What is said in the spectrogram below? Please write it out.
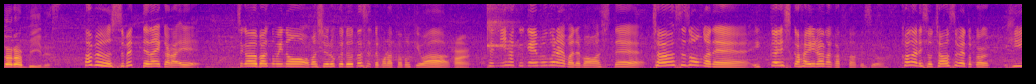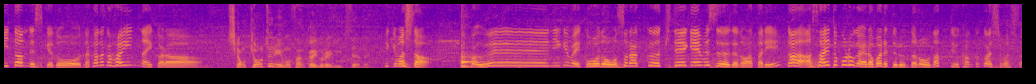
たら B です。多分滑ってないから A 違う番組の、まあ、収録で打たせてもらった時ははい。1200ゲームぐらいまで回してチャンスゾーンがね1回しか入らなかったんですよ。かなりそうチャンス目とか引いたんですけどなかなか入んないから。しかも強チェリーも3回ぐらい引いてたよね。引きましたやっぱ上に行けば行くほどおそらく規定ゲーム数での当たりが浅いところが選ばれてるんだろうなっていう感覚はしました。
